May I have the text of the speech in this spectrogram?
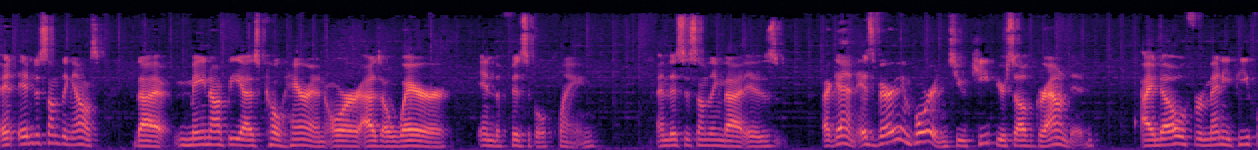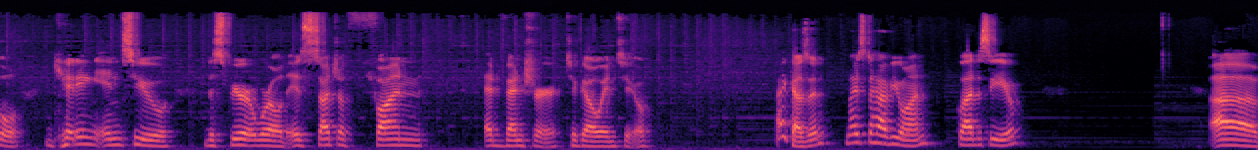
into something else that may not be as coherent or as aware in the physical plane. And this is something that is, again, it's very important to keep yourself grounded. I know for many people, getting into the spirit world is such a fun adventure to go into. Hi, cousin. Nice to have you on. Glad to see you. Uh,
